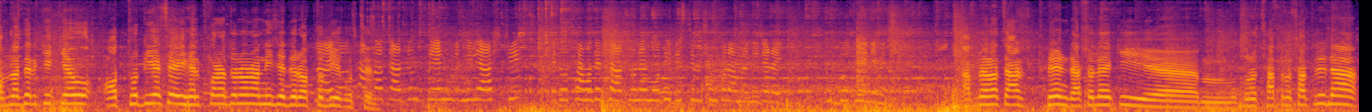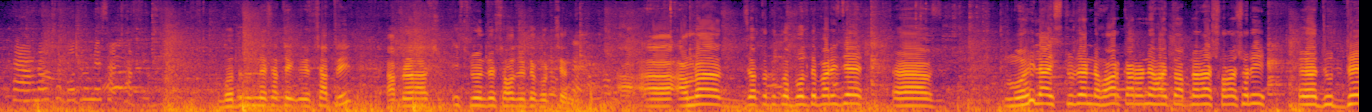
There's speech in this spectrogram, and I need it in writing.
আপনাদের কি কেউ অর্থ দিয়েছে এই হেল্প করার জন্য না নিজেদের অর্থ দিয়ে করছেন? চারজন ফ্রেন্ড মিলে আসছি এটা হচ্ছে আমাদের চারজনের মধ্যে ডিস্ট্রিবিউশন করে আমরা নিজেরাই উদ্যোগ নিয়ে নেমেছি। আপনারা চার ফ্রেন্ড আসলে কি কোনো ছাত্রছাত্রী না নেসার ছাত্রী, আপনারা স্টুডেন্টদের সহযোগিতা করছেন। আমরা যতটুকু বলতে পারি যে মহিলা স্টুডেন্ট হওয়ার কারণে হয়তো আপনারা সরাসরি যুদ্ধে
